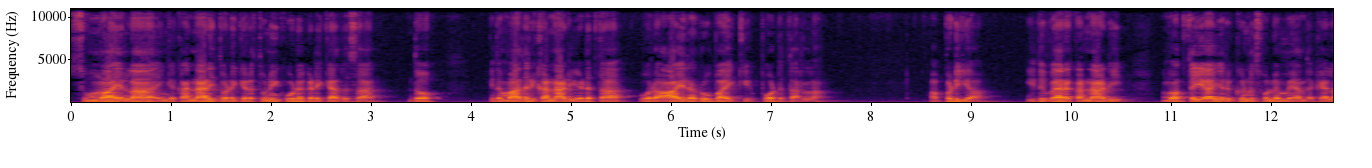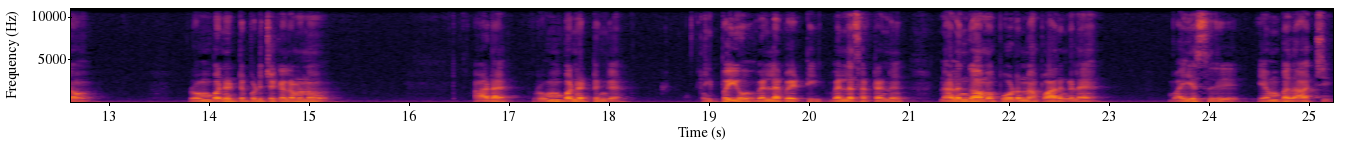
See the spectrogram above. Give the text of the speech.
சும்மா எல்லாம் இங்கே கண்ணாடி துடைக்கிற துணி கூட கிடைக்காது சார். இதோ இது மாதிரி கண்ணாடி எடுத்தால் ஒரு ஆயிரம் ரூபாய்க்கு போட்டு தரலாம். அப்படியா? இது வேற கண்ணாடி மொத்தையாக இருக்குன்னு சொல்லுமே அந்த கிளம். ரொம்ப நெட்டு பிடிச்ச கிளம்பணும் அட ரொம்ப நெட்டுங்க. இப்பையும் வெள்ளை வேட்டி வெள்ளை சட்டைன்னு நலுங்காமல் போடுன்னா பாருங்களேன். வயசு எண்பது ஆச்சு.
